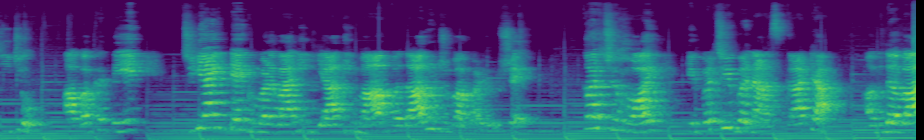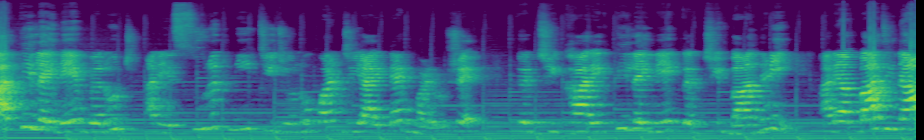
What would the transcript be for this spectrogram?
ચીજો આ વખતે જીઆઈ ટેગ મળવાની યાદીમાં વધારો જોવા મળ્યો છે. કચ્છ હોય કે પછી બનાસકાંઠા અમદાવાદથી લઈને ભરૂચ અને સુરતની ચીજોનો પણ જીઆઈ ટેગ મળ્યો છે. કચ્છી ખારેકથી લઈને કચ્છી બાંધણી અને અંબાજીના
